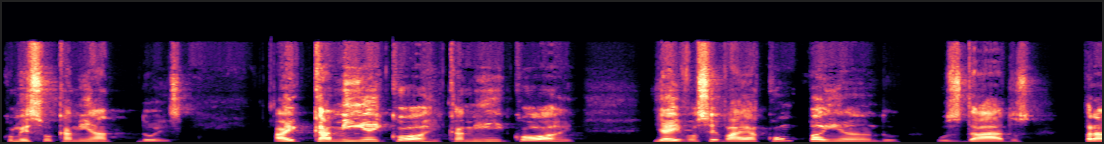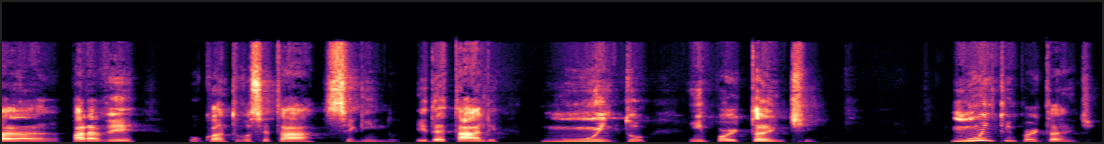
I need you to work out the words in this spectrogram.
começou a caminhar 2. Aí caminha e corre, caminha e corre. E aí você vai acompanhando os dados pra, para ver o quanto você está seguindo. E detalhe muito importante. Muito importante.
